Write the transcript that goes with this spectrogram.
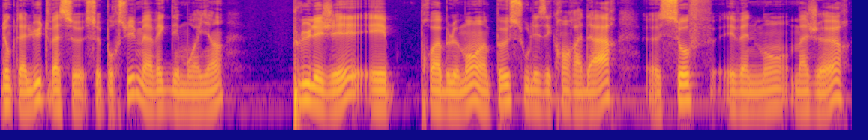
Donc la lutte va se, se poursuivre, mais avec des moyens plus légers et probablement un peu sous les écrans radars, euh, sauf événements majeurs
